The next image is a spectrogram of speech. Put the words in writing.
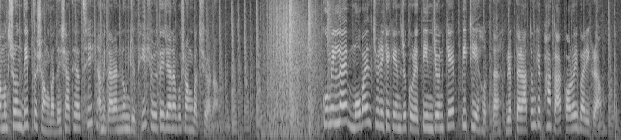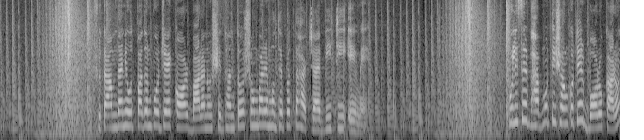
আমন্ত্রণ দীপ্ত সংবাদে। সাথে আছি আমি তারান্নুম জুথি শুরুতেই জানাব সংবাদ শিরোনাম। কুমিল্লায় মোবাইল চুরিকে কেন্দ্র করে তিনজনকে পিটিয়ে হত্যা। গ্রেপ্তার আতঙ্কে ফাঁকা করইবাড়ি গ্রাম। সুতা আমদানি উৎপাদন পর্যায়ে কর বাড়ানোর সিদ্ধান্ত সোমবারের মধ্যে প্রত্যাহার চায় বিটিএমএ। পুলিশের ভাবমূর্তি সংকটের বড় কারণ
